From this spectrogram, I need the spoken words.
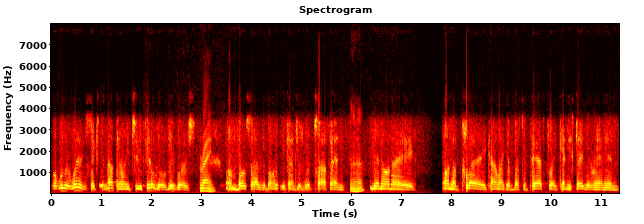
Well, we were winning six to nothing. Only two field goals. It was Right. on both sides of the ball. The defenses were tough, and Uh-huh. then on a on a play, kind of like a busted pass play, Kenny Stabler ran in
